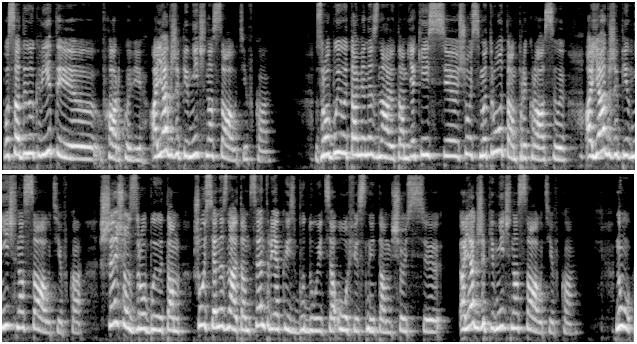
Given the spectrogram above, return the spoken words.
Посадили квіти е, в Харкові, а як же Північна Саутівка? Зробили там, я не знаю, там якісь е, щось метро там прикрасили. А як же Північна Саутівка? Ще щось зробили там, щось, я не знаю, там центр якийсь будується, офісний, там щось. е, а як же Північна Саутівка? Ну,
